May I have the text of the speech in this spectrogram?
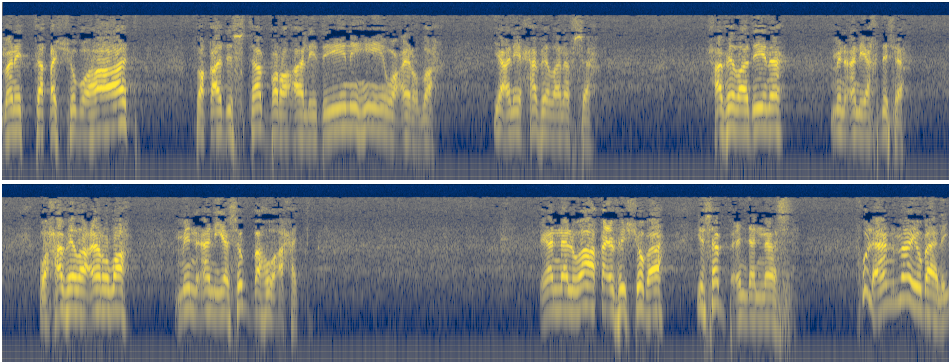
من اتقى الشبهات فقد استبرأ لدينه وعرضه. يعني حفظ نفسه. حفظ دينه من أن يخدشه. وحفظ عرضه من أن يسبه أحد. لأن الواقع في الشبهة يسب عند الناس. فلان ما يبالي.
